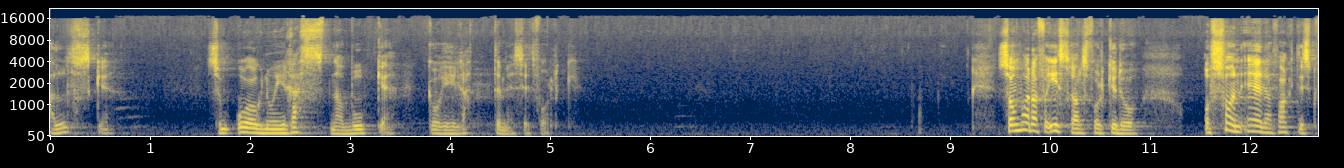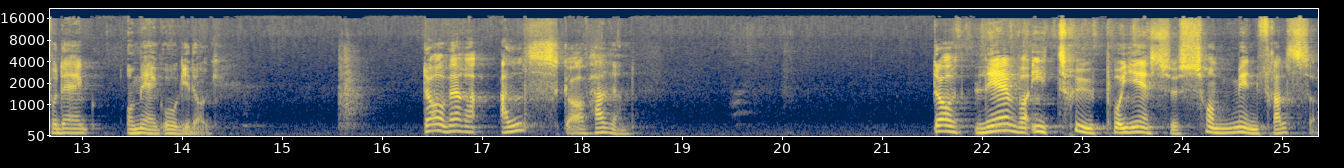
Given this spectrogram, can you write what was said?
elsker, som òg nå i resten av boken går i rette med sitt folk. Sånn var det for israelsfolket da, og sånn er det faktisk for deg og meg òg i dag. Det å være elska av Herren det å leve i tru på Jesus som min frelser,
